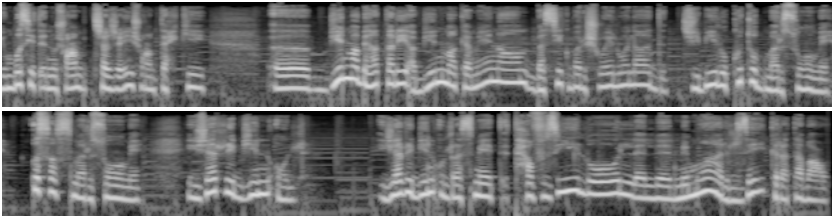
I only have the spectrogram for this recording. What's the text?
ينبسط إنه شو عم بتشجعيه شو عم تحكيه. آه، بينما بهالطريقة بينما كمان بس يكبر شوي الولد تجيبي له كتب مرسومة قصص مرسومة يجرب ينقل. يجرب ينقل رسمات تحفظي له الميموار الذاكرة تبعه.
